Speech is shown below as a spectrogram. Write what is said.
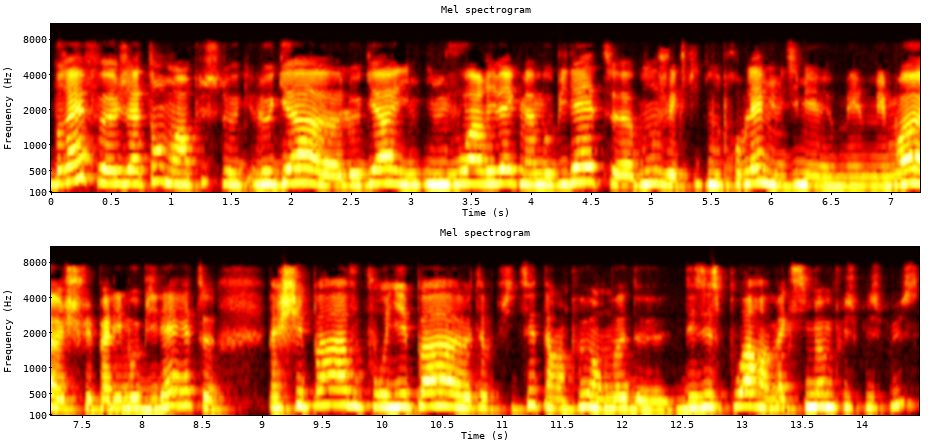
Bref, euh, j'attends. Moi, en plus, le, gars, euh, le gars il, me voit arriver avec ma mobilette. Euh, bon, je lui explique mon problème. Il me dit, mais, moi, je fais pas les mobilettes. Bah, je sais pas, vous pourriez pas. tu sais, t'es un peu en mode désespoir maximum, plus, plus, plus.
